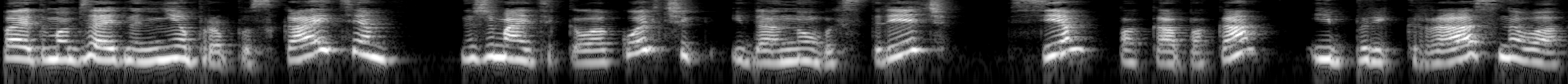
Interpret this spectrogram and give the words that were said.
Поэтому обязательно не пропускайте, нажимайте колокольчик и до новых встреч. Всем пока-пока и прекрасного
